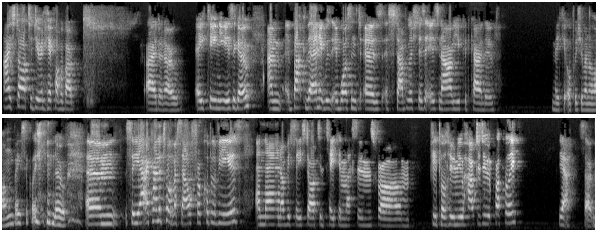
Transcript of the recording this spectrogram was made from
I started doing hip hop about, I don't know, 18 years ago. And back then it was it wasn't as established as it is now. You could kind of make it up as you went along, basically. no. Um, so yeah, I kind of taught myself for a couple of years, and then obviously started taking lessons from people who knew how to do it properly. Yeah. So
